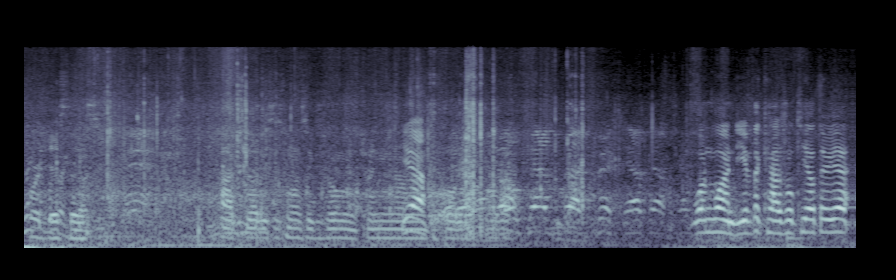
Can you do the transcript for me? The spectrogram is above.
For distance. Axel, this is 16 Romeo. Training 9 Yeah. line to follow. Over. One one. Do you have the casualty out there yet?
